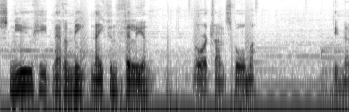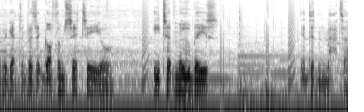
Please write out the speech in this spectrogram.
Thomas knew he'd never meet Nathan Fillion or a Transformer. He'd never get to visit Gotham City or eat at Mooby's. It didn't matter.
